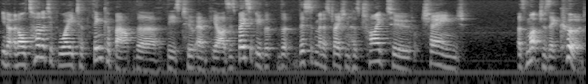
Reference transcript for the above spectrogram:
you know an alternative way to think about the these two nprs is basically that, that this administration has tried to change as much as it could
